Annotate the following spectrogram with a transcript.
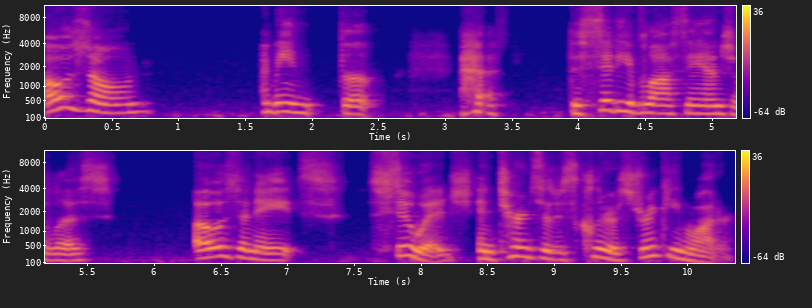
ozone. I mean, the the city of Los Angeles ozonates sewage and turns it as clear as drinking water.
